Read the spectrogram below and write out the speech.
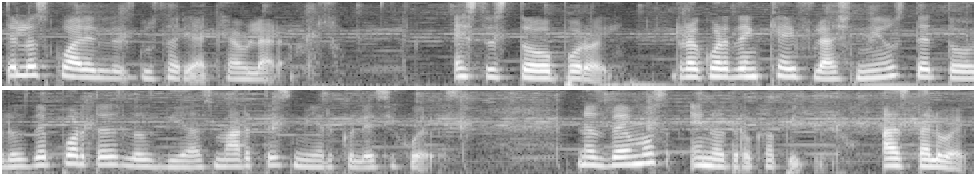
de los cuales les gustaría que habláramos. Esto es todo por hoy. Recuerden que hay flash news de todos los deportes los días martes, miércoles y jueves. Nos vemos en otro capítulo. Hasta luego.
